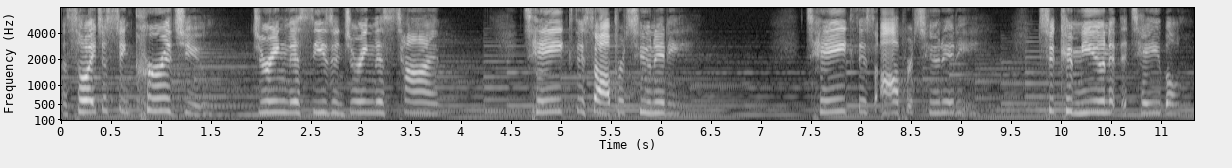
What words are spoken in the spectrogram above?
And so I just encourage you during this season, during this time, take this opportunity. Take this opportunity to commune at the table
